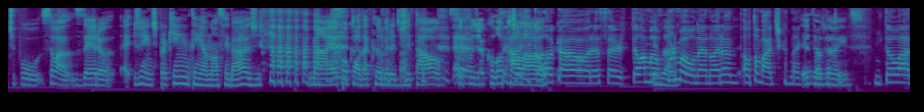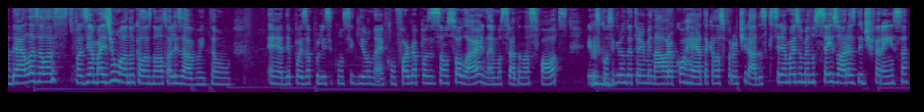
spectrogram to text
tipo, sei lá, zera. É, gente, para quem tem a nossa idade, na época da câmera digital, você é, podia colocar você tinha lá. Que colocar a hora certa. Pela mão, Exato. por mão, né? Não era automática, né? Exatamente. Gente... Então a delas, elas fazia mais de um ano que elas não atualizavam. Então é, depois a polícia conseguiu, né, conforme a posição solar, né, mostrada nas fotos, eles uhum. conseguiram determinar a hora correta que elas foram tiradas, que seria mais ou menos seis horas de diferença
